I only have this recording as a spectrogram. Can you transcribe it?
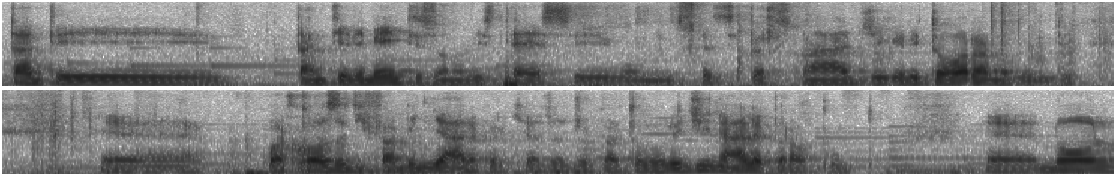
tanti, tanti elementi, sono gli stessi, con gli stessi personaggi che ritornano, quindi eh, qualcosa di familiare per chi ha già giocato l'originale, però appunto eh, non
